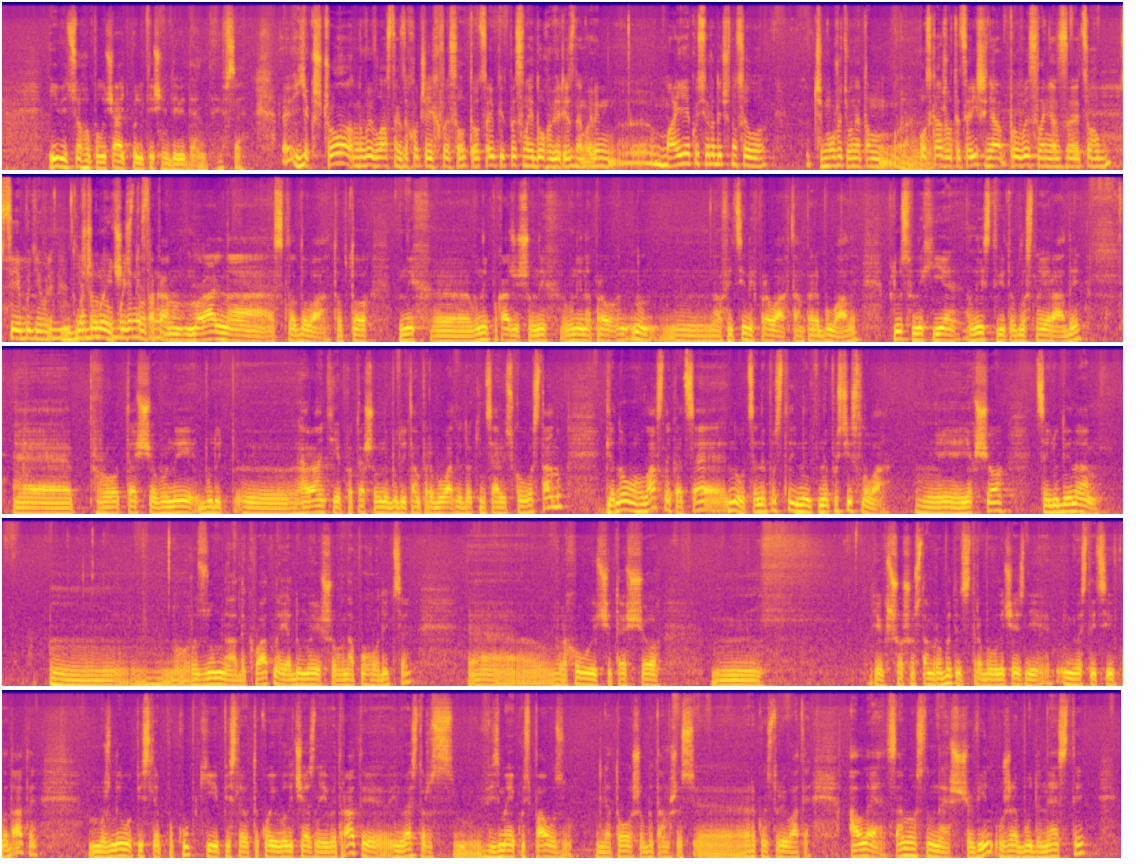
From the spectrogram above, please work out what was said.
і від цього получають політичні дивіденди. І все. Е, Якщо новий власник захоче їх виселити, оцей підписаний договір із ними, він е, має якусь юридичну силу? Чи можуть вони там оскаржувати це рішення про виселення з цього з цієї будівлі? Я що, думаю, ну, чисто стан- така моральна складова. Тобто в них е, вони покажуть, що в них вони на прав, ну, на офіційних правах там перебували. Плюс в них є лист від обласної ради. е, Про те, що вони будуть е, гарантії про те, що вони будуть там перебувати до кінця військового стану. Для нового власника це, ну, це не пусті, не пусті слова. Е, Якщо це людина ну, розумна, адекватна. Я думаю, що вона погодиться, е, враховуючи те, що якщо щось там робити, це треба величезні інвестиції вкладати. Можливо, після покупки, після такої величезної витрати, інвестор візьме якусь паузу для того, щоб там щось е, реконструювати. Але саме основне, що він вже буде нести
